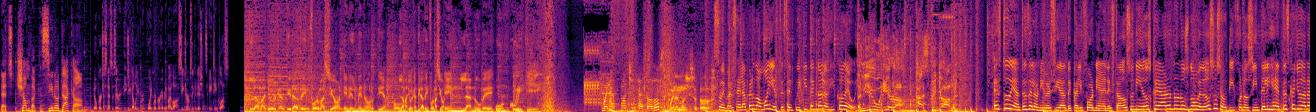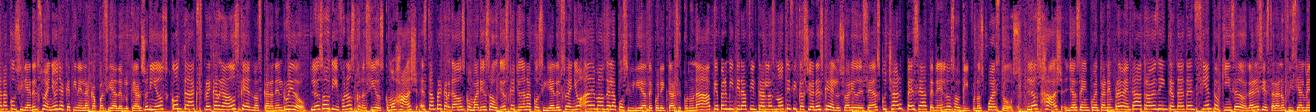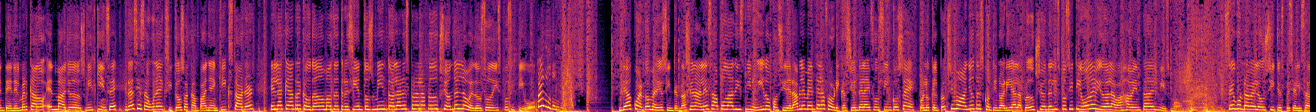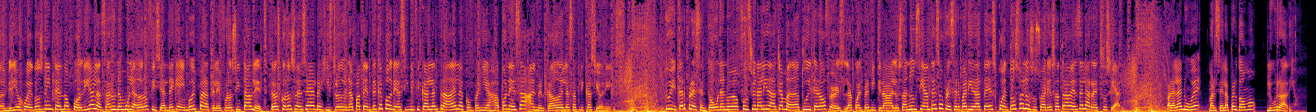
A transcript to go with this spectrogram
That's chumbacasino.com. No purchase necessary. BGW. Void were prohibited by law. See terms and conditions. 18 plus. La mayor cantidad de información en el menor tiempo. La mayor cantidad de información en la nube. Un quickie. Buenas noches a todos. Buenas noches a todos. Soy Marcela Perdomo y este es el Quickie Tecnológico de hoy. A new era has begun. Estudiantes de la Universidad de California en Estados Unidos crearon unos novedosos audífonos inteligentes que ayudarán a conciliar el sueño ya que tienen la capacidad de bloquear sonidos con tracks precargados que enmascaran el ruido. Los audífonos conocidos como Hash están precargados con varios audios que ayudan a conciliar el sueño además de la posibilidad de conectarse con una app que permitirá filtrar las notificaciones que el usuario desea escuchar pese a tener los audífonos puestos. Los Hash ya se encuentran en preventa a través de internet en 115 dólares y estarán oficialmente en el mercado en mayo de 2015 gracias a una exitosa campaña en Kickstarter en la que han recaudado más de 300 mil dólares para la producción del novedoso dispositivo. De acuerdo a medios internacionales, Apple ha disminuido considerablemente la fabricación del iPhone 5C, por lo que el próximo año descontinuaría la producción del dispositivo debido a la baja venta del mismo. Según reveló un sitio especializado en videojuegos, Nintendo podría lanzar un emulador oficial de Game Boy para teléfonos y tablets, tras conocerse el registro de una patente que podría significar la entrada de la compañía japonesa al mercado de las aplicaciones. Twitter presentó una nueva funcionalidad llamada Twitter Offers, la cual permitirá a los anunciantes ofrecer variedad de descuentos a los usuarios a través de la red social. Para la nube, Marcela Perdomo, Blue Radio.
